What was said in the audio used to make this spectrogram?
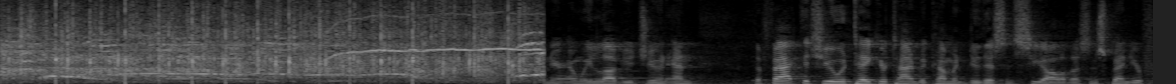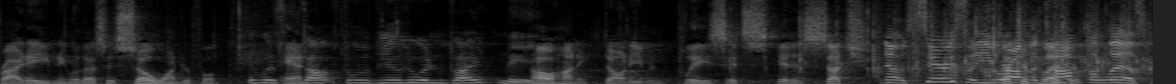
And we love you, June. And the fact that you would take your time to come and do this and see all of us and spend your Friday evening with us is so wonderful. It was And- thoughtful of you to invite me. Oh, honey, don't even, please. It's, it is such. No, seriously, you were on a the top of the list.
